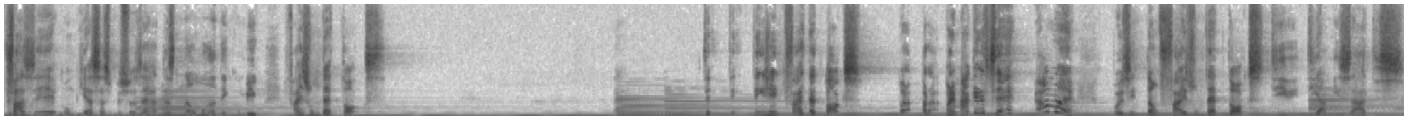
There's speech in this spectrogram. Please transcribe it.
fazer com que essas pessoas erradas não andem comigo? Faz um detox. Tem, gente que faz detox para emagrecer, é não é? Pois então faz um detox de, de amizades.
